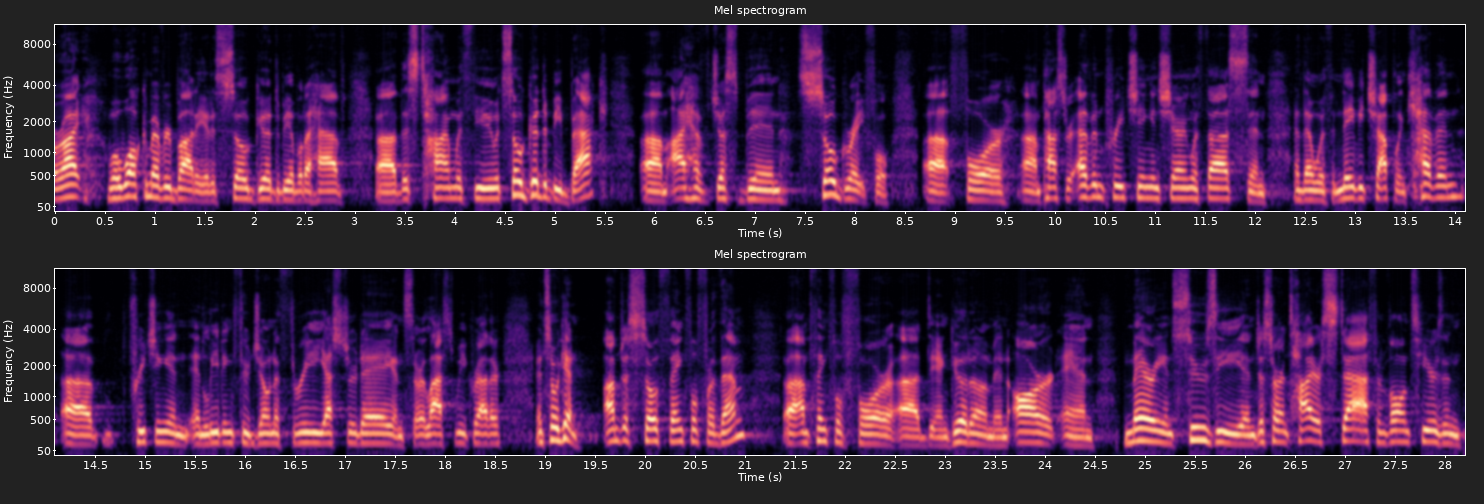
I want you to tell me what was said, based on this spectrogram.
right. Well, welcome everybody. It is so good to be able to have uh, this time with you. It's so good to be back. Um, I have just been so grateful uh, for um, Pastor Evan preaching and sharing with us, and, and then with Navy Chaplain Kevin uh, preaching and, and leading through Jonah 3 yesterday, and or last week rather. And so, again, I'm just so thankful for them. Uh, I'm thankful for uh, Dan Goodham and Art and Mary and Susie and just our entire staff and volunteers and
